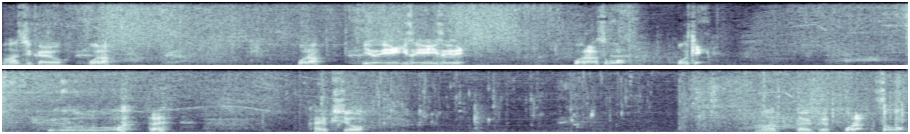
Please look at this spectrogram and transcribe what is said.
マジかよ。ほら。ほら。急いで、急いで、急いで。ほら、そこオッケーうお 回復しよう。まったく。ほら、そこ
